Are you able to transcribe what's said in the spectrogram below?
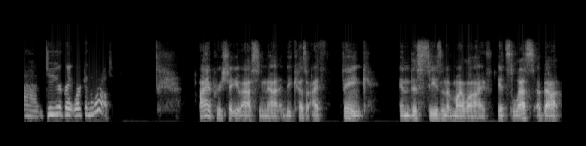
uh, do your great work in the world? I appreciate you asking that because I think in this season of my life, it's less about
